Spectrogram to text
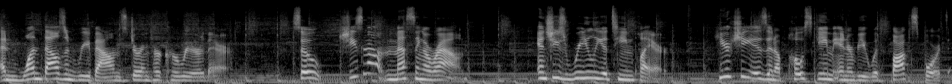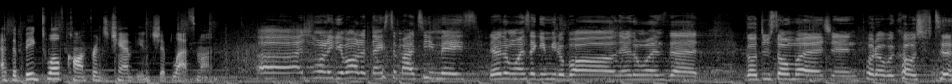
and 1,000 rebounds during her career there. So she's not messing around. And she's really a team player. Here she is in a post game interview with Fox Sports at the Big 12 Conference Championship last month. Uh, I just want to give all the thanks to my teammates. They're the ones that give me the ball, they're the ones that go through so much and put up with coach to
